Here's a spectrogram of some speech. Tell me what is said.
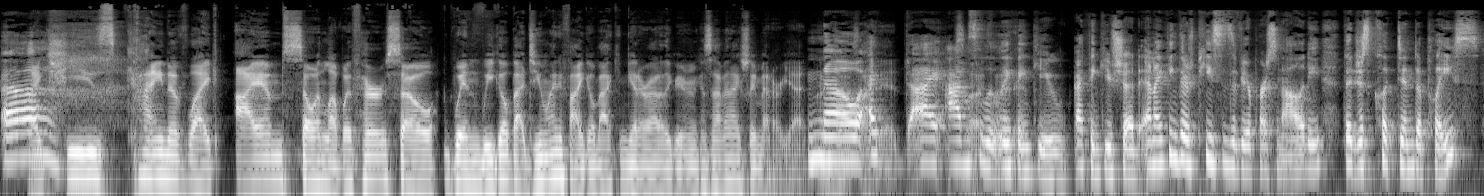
like ah. she's kind of like I am so in love with her. So when we go back, do you mind if I go back and get her out of the green room because I haven't actually met her yet? I'm No, I. I absolutely excited. think you I think you should. And I think there's pieces of your personality that just clicked into place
